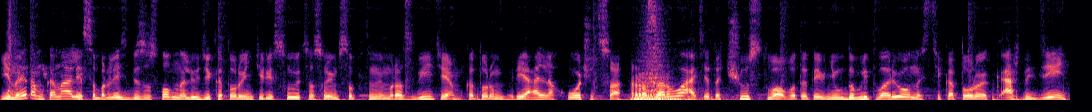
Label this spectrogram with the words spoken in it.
И на этом канале собрались, безусловно, люди, которые интересуются своим собственным развитием, которым реально хочется разорвать это чувство вот этой неудовлетворенности, которое каждый день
